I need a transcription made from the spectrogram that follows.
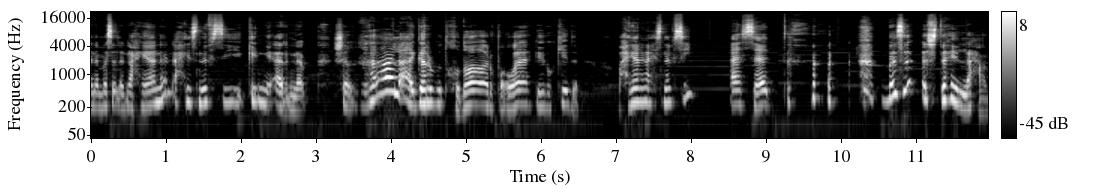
أنا مثلا أحيانا أحس نفسي كني أرنب شغالة أقربط خضار وفواكه وكده وأحيانا أحس نفسي أسد بس أشتهي اللحم.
